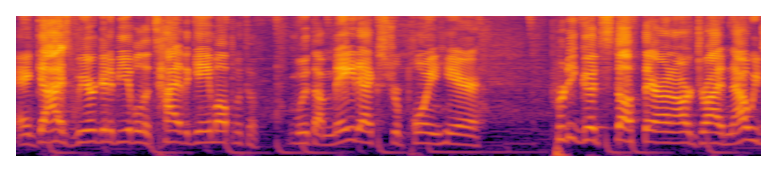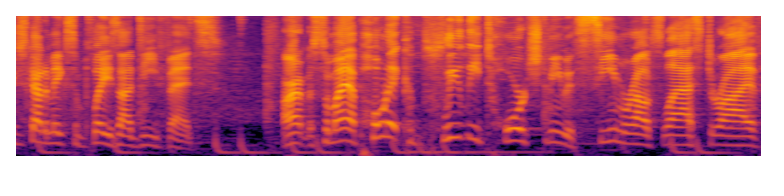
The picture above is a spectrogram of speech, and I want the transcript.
And guys, we are going to be able to tie the game up with a with a made extra point here. Pretty good stuff there on our drive. Now we just got to make some plays on defense. All right, so my opponent completely torched me with seam routes last drive.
